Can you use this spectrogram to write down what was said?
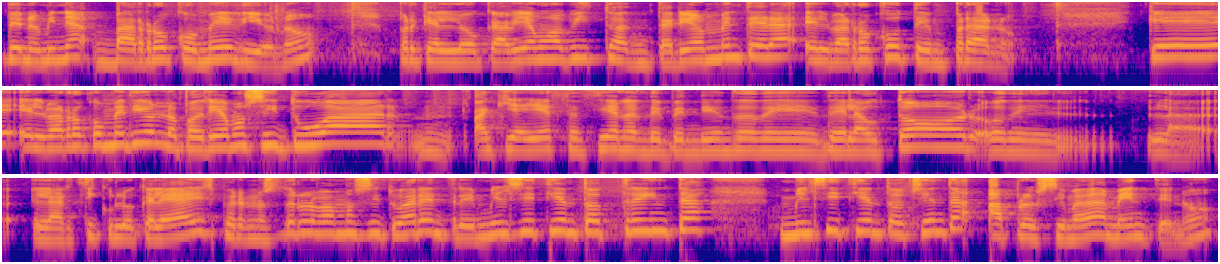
denomina barroco medio, ¿no? Porque lo que habíamos visto anteriormente era el barroco temprano que el barroco medio lo podríamos situar, aquí hay excepciones dependiendo del autor o del artículo que leáis, pero nosotros lo vamos a situar entre 1630 1680 aproximadamente, ¿no?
